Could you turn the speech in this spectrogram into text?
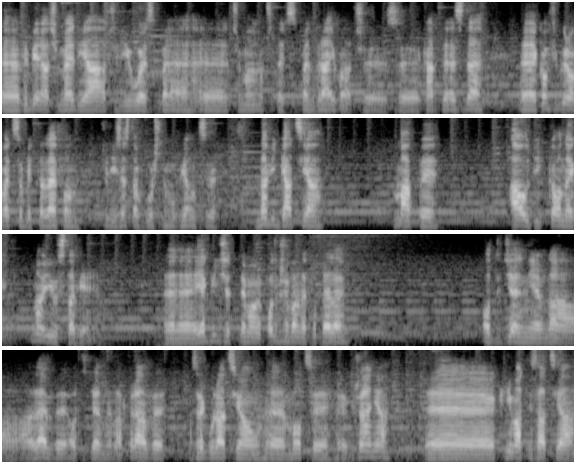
e, wybierać media, czyli USB, e, czy można czytać z pendrive'a, czy z karty SD, konfigurować sobie telefon, czyli zestaw głośno mówiący, nawigacja, mapy, Audi Connect, no i ustawienia. E, Jak widzicie, tutaj mamy podgrzewane fotele, oddzielnie na lewy, oddzielny na prawy, z regulacją e, mocy grzania, e, klimatyzacja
